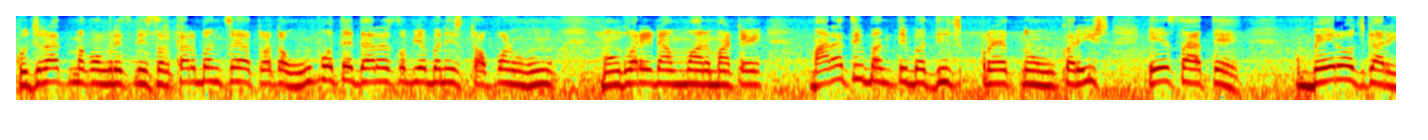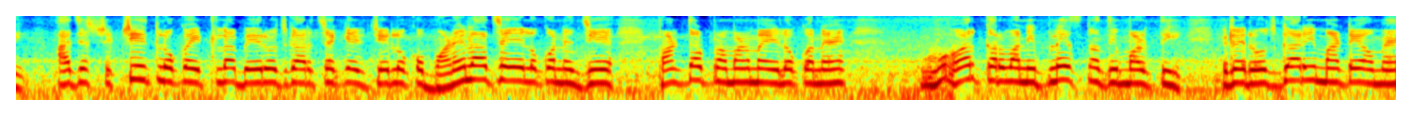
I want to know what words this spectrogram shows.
ગુજરાતમાં કોંગ્રેસની સરકાર બનશે અથવા તો હું પોતે ધારાસભ્ય બનીશ તો પણ હું મોંઘવારી ડામવા માટે મારાથી બનતી બધી જ પ્રયત્નો હું કરીશ. એ સાથે બેરોજગારી. આજે શિક્ષિત લોકો એટલા બેરોજગાર છે કે જે લોકો ભણેલા છે એ લોકોને જે ભણતર પ્રમાણમાં એ લોકોને વર્ક કરવાની પ્લેસ નથી મળતી. એટલે રોજગારી માટે અમે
